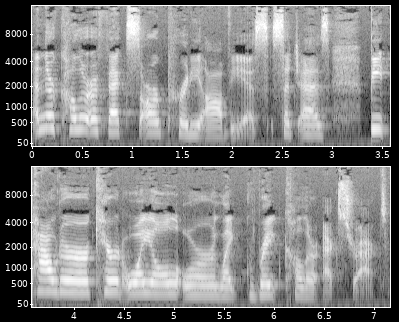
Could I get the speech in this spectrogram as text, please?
and their color effects are pretty obvious, such as beet powder, carrot oil, or like grape color extract.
